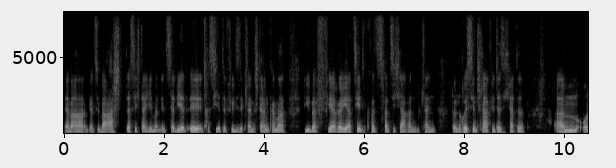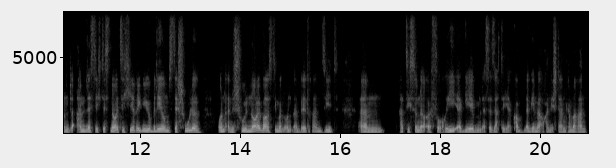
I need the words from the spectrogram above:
Der war ganz überrascht, dass sich da jemand installiert, äh, interessierte für diese kleine Sternkammer, die über mehrere Jahrzehnte, quasi 20 Jahre, einen kleinen Dornröschenschlaf hinter sich hatte. Ähm, und anlässlich des 90-jährigen Jubiläums der Schule und eines Schulneubaus, die man unten am Bildrand sieht, ähm, hat sich so eine Euphorie ergeben, dass er sagte, ja komm, dann gehen wir auch an die Sternkammer ran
